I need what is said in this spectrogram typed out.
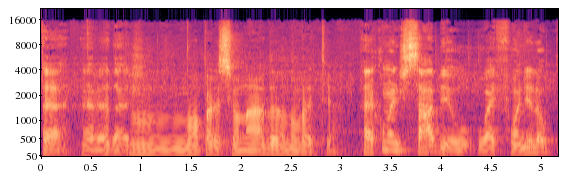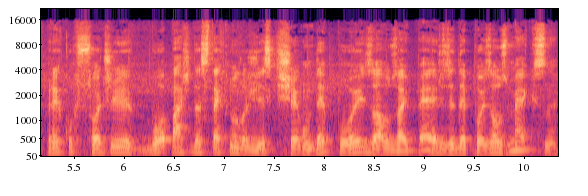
É, é verdade. Não, não apareceu nada, não vai ter. É, como a gente sabe, o, o iPhone é o precursor de boa parte das tecnologias que chegam depois aos iPads e depois aos Macs, né?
